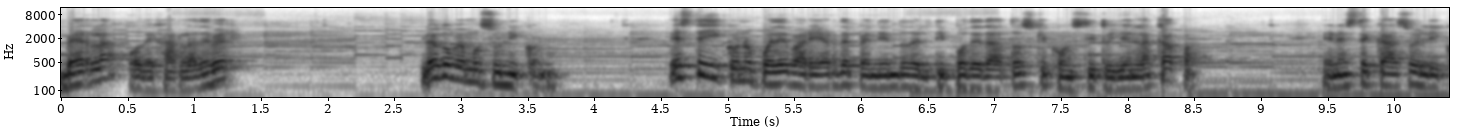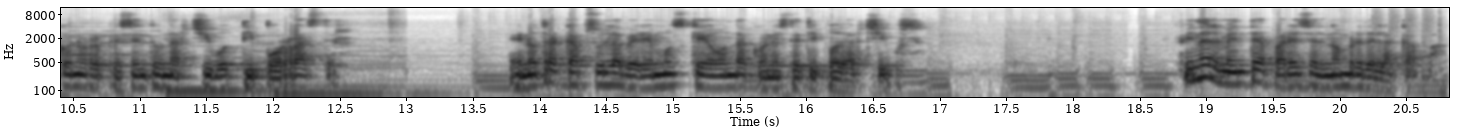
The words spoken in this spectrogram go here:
verla o dejarla de ver. Luego vemos un icono. Este icono puede variar dependiendo del tipo de datos que constituyen la capa. En este caso el icono representa un archivo tipo raster. En otra cápsula veremos qué onda con este tipo de archivos. Finalmente aparece el nombre de la capa.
